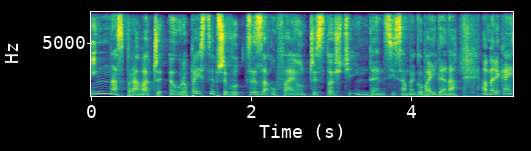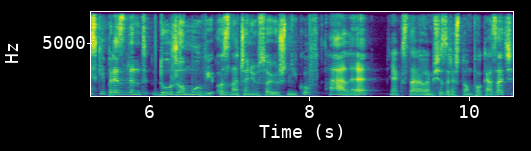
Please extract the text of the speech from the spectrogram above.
Inna sprawa, czy europejscy przywódcy zaufają czystości intencji samego Bidena. Amerykański prezydent dużo mówi o znaczeniu sojuszników, ale jak starałem się zresztą pokazać,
